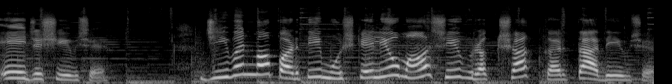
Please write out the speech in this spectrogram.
એ જ શિવ છે. જીવનમાં પડતી મુશ્કેલીઓમાં શિવ રક્ષા કરતા દેવ છે.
